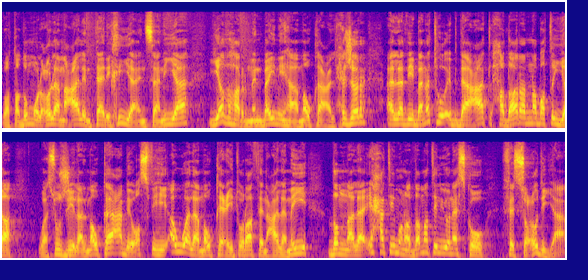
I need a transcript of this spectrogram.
وتضم العلا معالم تاريخية إنسانية يظهر من بينها موقع الحجر الذي بنته إبداعات الحضارة النبطية وسجل الموقع بوصفه أول موقع تراث عالمي ضمن لائحة منظمة اليونسكو في السعودية.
